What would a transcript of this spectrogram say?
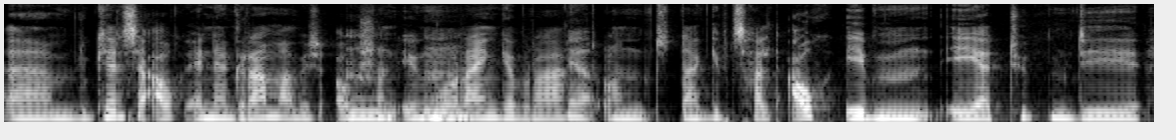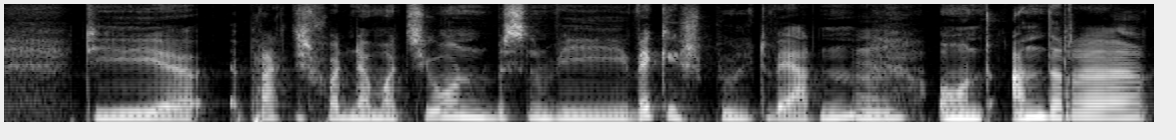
ähm, du kennst ja auch Enneagramm, habe ich auch schon irgendwo reingebracht. Mhm. Ja. Und da gibt es halt auch eben eher Typen, die, die praktisch von der Emotion ein bisschen wie weggespült werden. Mhm. Und andere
